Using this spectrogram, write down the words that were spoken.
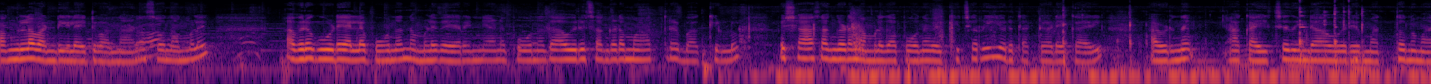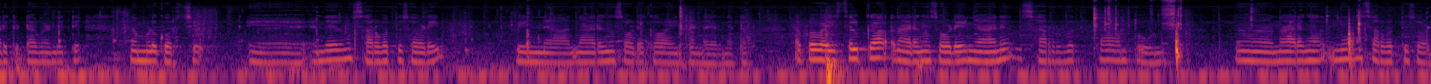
അങ്ങുള്ള വണ്ടിയിലായിട്ട് വന്നതാണ് സോ നമ്മൾ അവരെ കൂടെയല്ല പോകുന്നത്. നമ്മൾ വേറെ തന്നെയാണ് പോകുന്നത്. ആ ഒരു സങ്കടം മാത്രമേ ബാക്കിയുള്ളൂ. പക്ഷെ ആ സങ്കടം നമ്മളിതാ പോകുന്ന വഴിക്ക് ചെറിയൊരു തട്ടുകടയിൽ അവിടുന്ന് ആ കഴിച്ചതിന്റെ ആ ഒരു മത്തൊന്ന് മാറി കിട്ടാൻ വേണ്ടിയിട്ട് നമ്മൾ കുറച്ച് എന്തായിരുന്നു? സർവത്ത് സോഡയും പിന്നെ നാരങ്ങ സോഡയൊക്കെ വാങ്ങിയിട്ടുണ്ടായിരുന്നു കേട്ടോ. അപ്പോൾ വൈസൽക്ക നാരങ്ങ സോഡയും ഞാൻ സർവത്താന്ന് തോന്നുന്നു. നാരങ്ങ സർവത്ത് സോഡ.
